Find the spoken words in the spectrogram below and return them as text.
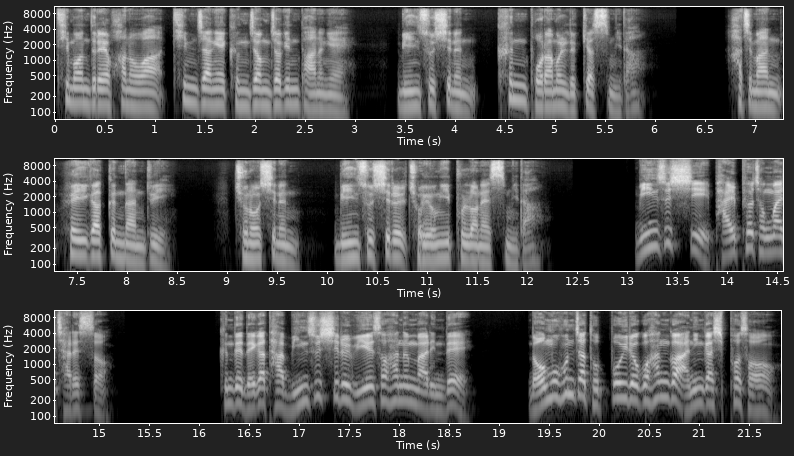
팀원들의 환호와 팀장의 긍정적인 반응에 민수 씨는 큰 보람을 느꼈습니다. 하지만 회의가 끝난 뒤 준호 씨는 민수 씨를 조용히 불러냈습니다. 민수 씨 발표 정말 잘했어. 근데 내가 다 민수 씨를 위해서 하는 말인데 너무 혼자 돋보이려고 한 거 아닌가 싶어서.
